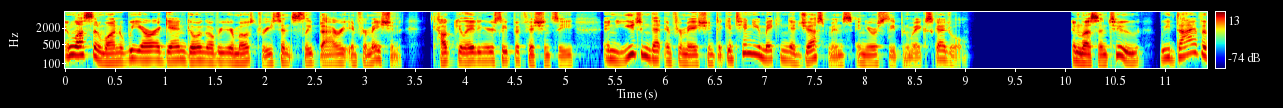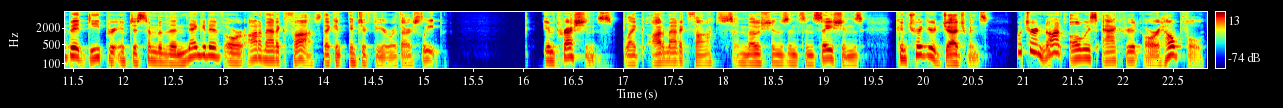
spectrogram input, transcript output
In Lesson 1, we are again going over your most recent sleep diary information, calculating your sleep efficiency, and using that information to continue making adjustments in your sleep and wake schedule. In Lesson 2, we dive a bit deeper into some of the negative or automatic thoughts that can interfere with our sleep. Impressions, like automatic thoughts, emotions, and sensations, can trigger judgments, which are not always accurate or helpful,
